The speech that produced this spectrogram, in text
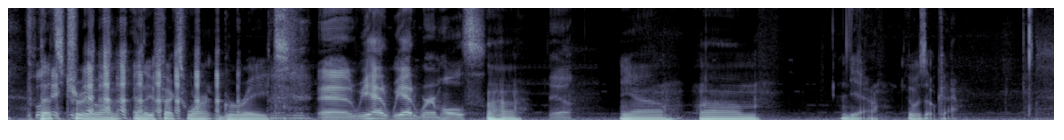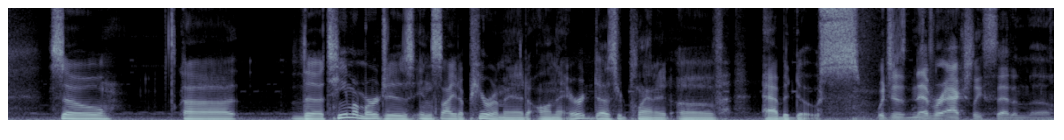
That's true, and, and the effects weren't great. and we had we had wormholes. Uh huh. Yeah. Yeah. Um, yeah, it was okay. So, uh, the team emerges inside a pyramid on the arid desert planet of Abydos. Which is never actually said in the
